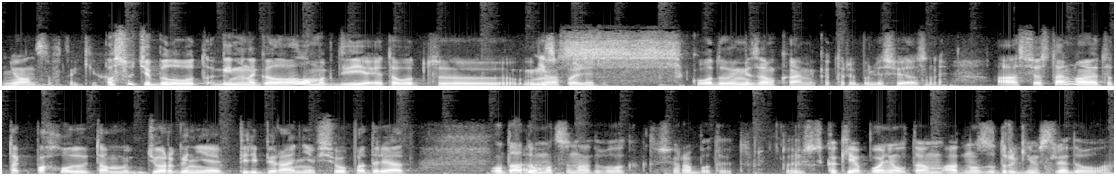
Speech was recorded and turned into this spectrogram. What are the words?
нюансов таких. По сути, было вот именно головоломок две. Это вот э, именно с, с кодовыми замками, которые были связаны. А все остальное это так по ходу, там, дергание, перебирание всего подряд. Ну да, думаться надо было, как это все работает. То есть, как я понял, там одно за другим следовало.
